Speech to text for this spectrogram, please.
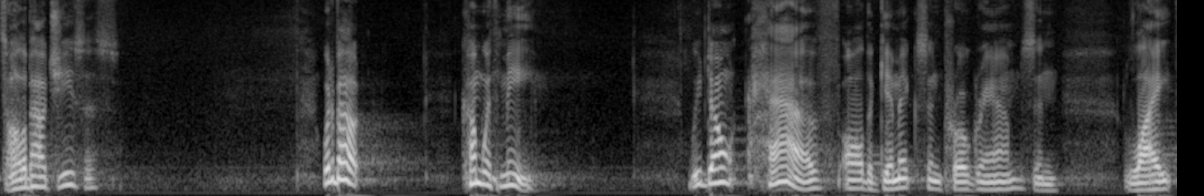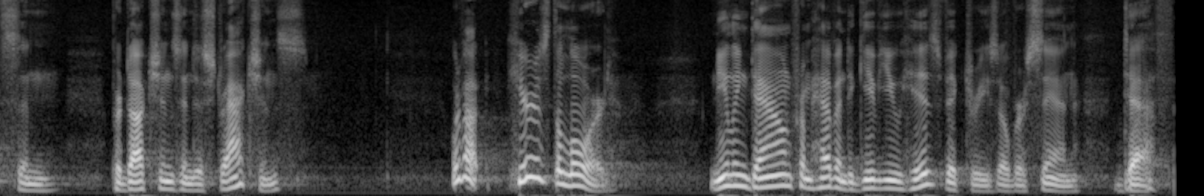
It's all about Jesus. What about come with me? We don't have all the gimmicks and programs and lights and productions and distractions. What about here is the Lord kneeling down from heaven to give you his victories over sin, death,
